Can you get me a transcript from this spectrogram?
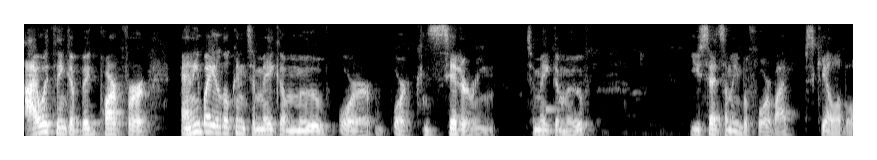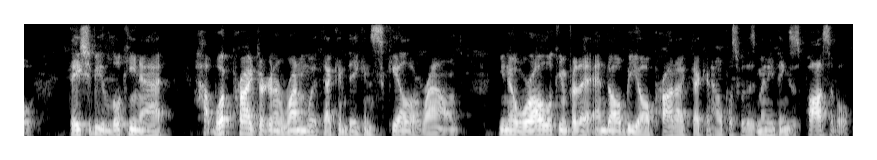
I would think a big part for anybody looking to make a move or or considering to make the move, you said something before about scalable. They should be looking at how, what product they're going to run with that can they can scale around. You know, we're all looking for the end all be all product that can help us with as many things as possible.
